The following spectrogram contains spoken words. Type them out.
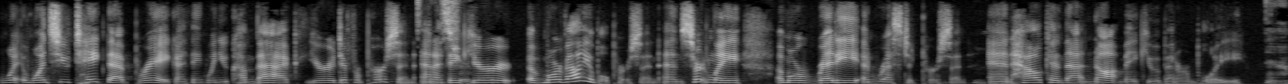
w- once you take that break, I think when you come back, you're a different person. And That's I think true. you're a more valuable person and certainly a more ready and rested person. Mm-hmm. And how can that not make you a better employee? Yeah.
